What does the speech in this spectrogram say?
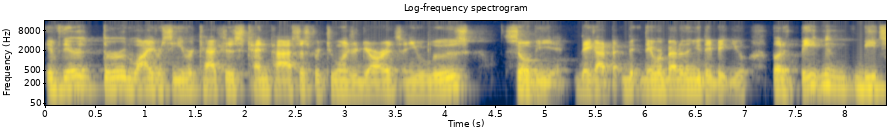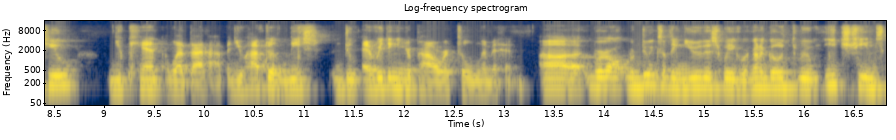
if their third wide receiver catches 10 passes for 200 yards and you lose, so be it. They got they were better than you. They beat you. But if Bateman beats you, you can't let that happen. You have to at least do everything in your power to limit him. Uh, we're we're doing something new this week. We're gonna go through each team's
